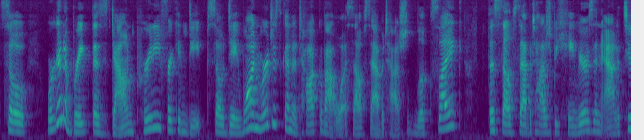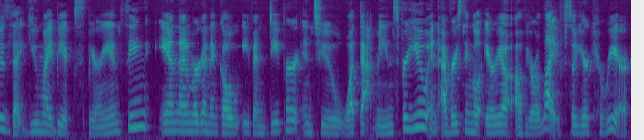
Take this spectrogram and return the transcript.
So, we're going to break this down pretty freaking deep. So, day one, we're just going to talk about what self sabotage looks like, the self sabotage behaviors and attitudes that you might be experiencing. And then we're going to go even deeper into what that means for you in every single area of your life. So, your career,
